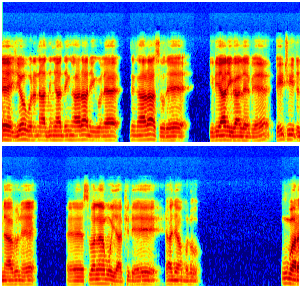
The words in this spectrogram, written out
တဲ့ယောဝရဏသညာသင်္ခါရတွေကိုလည်းသင်္ခါရဆိုတဲ့ ဒီတရားတွေကလည်းပဲဒိဋ္ဌိတဏှာတို့နဲ့အဲစွဲလန်းဖို့ရာဖြစ်တယ်ဒါကြောင့်မလို့ဥပါဒ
